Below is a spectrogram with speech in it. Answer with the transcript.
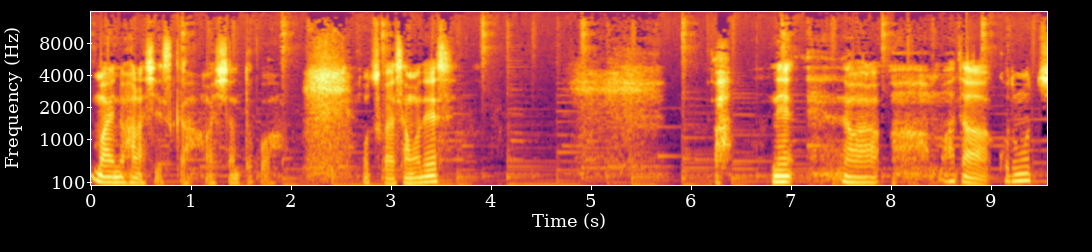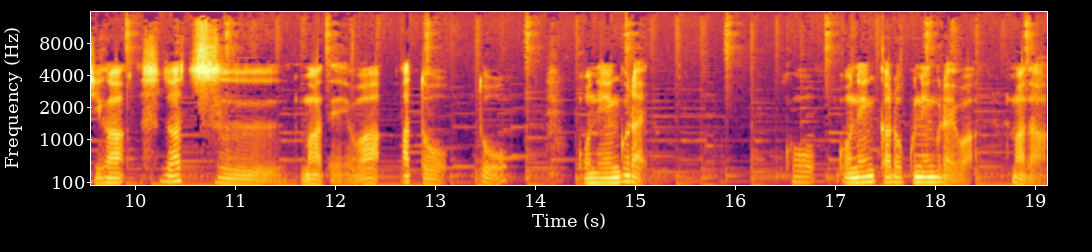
前の話ですか。わしちゃんとこは。お疲れ様です。ね。だから、まだ子供っちが巣立つまでは、あと、どう ?5 年ぐらい。5, 5年か6年ぐらいはまだ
